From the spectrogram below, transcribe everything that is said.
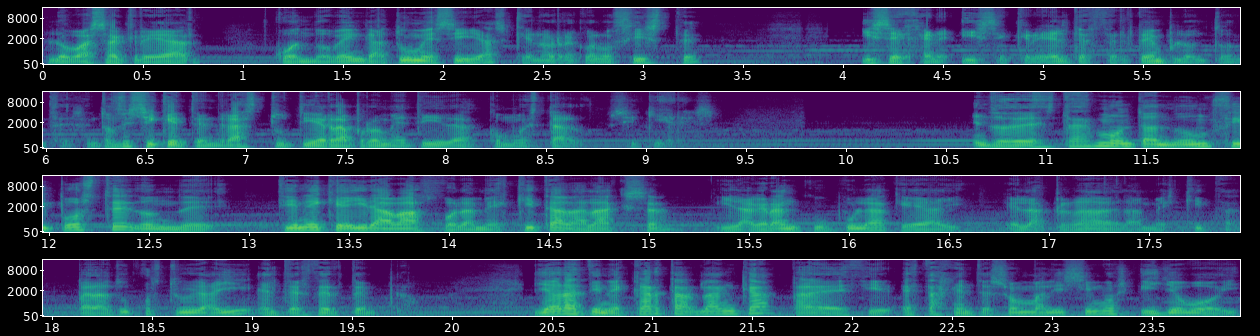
lo vas a crear cuando venga tu Mesías, que no reconociste, y se, y se cree el tercer templo entonces. Entonces sí que tendrás tu tierra prometida como Estado, si quieres. Entonces estás montando un ciposte donde tiene que ir abajo la mezquita de Al-Aqsa y la gran cúpula que hay en la explanada de la mezquita para tú construir allí el tercer templo. Y ahora tienes carta blanca para decir, esta gente son malísimos y yo voy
